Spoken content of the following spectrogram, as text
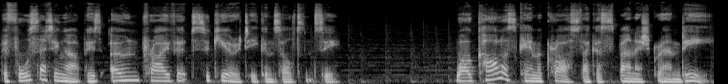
before setting up his own private security consultancy. While Carlos came across like a Spanish grandee,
